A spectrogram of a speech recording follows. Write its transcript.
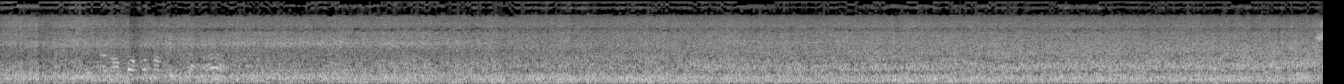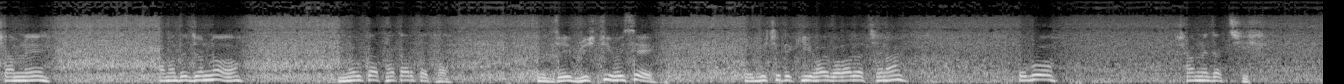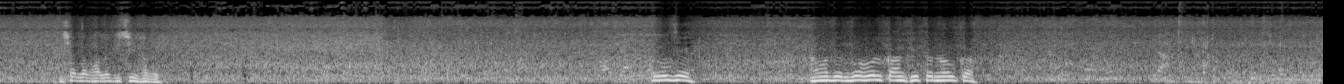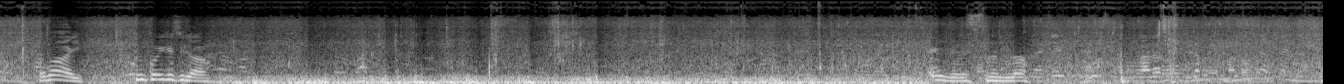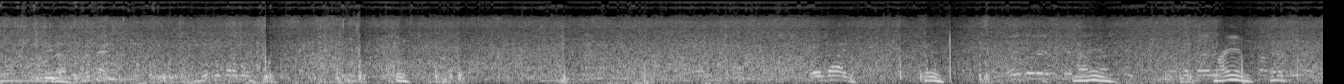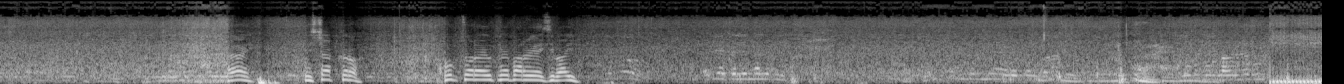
সামনে আমাদের জন্য নৌকা থাকার কথা। যে বৃষ্টি হয়েছে এই বৃষ্টিতে কি হয় বলা যাচ্ছে না। তবুও সামনে যাচ্ছি। ইনশাল্লাহ ভালো কিছুই হবে। এই যে আমাদের বহুল কাঙ্ক্ষিত নৌকা। ও ভাই তুই কই গেছিলাম এই যে নাহিম স্টার্ট করো। খুব চড়াই পার হয়ে আছি ভাই।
